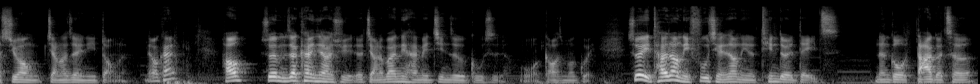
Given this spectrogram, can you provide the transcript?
希望讲到这里你懂了，OK？好，所以我们再看下去，就讲了半天还没进这个故事，我搞什么鬼？所以他让你付钱，让你的 Tinder dates 能够搭个车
